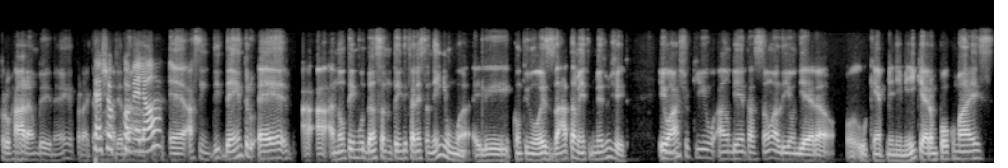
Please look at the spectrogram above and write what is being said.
para o Harambe, né? Pra Você achou que ficou melhor? É, assim, de dentro é a, a, não tem mudança, não tem diferença nenhuma. Ele continuou exatamente do mesmo jeito. Eu hum. acho que a ambientação ali onde era o Camp Minimi, que era um pouco mais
